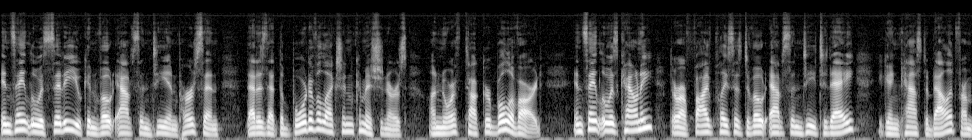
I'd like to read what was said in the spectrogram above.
In St. Louis City, you can vote absentee in person. That is at the Board of Election Commissioners on North Tucker Boulevard. In St. Louis County, there are five places to vote absentee today. You can cast a ballot from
